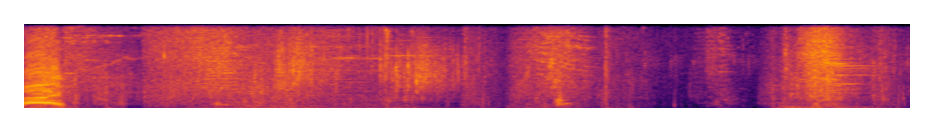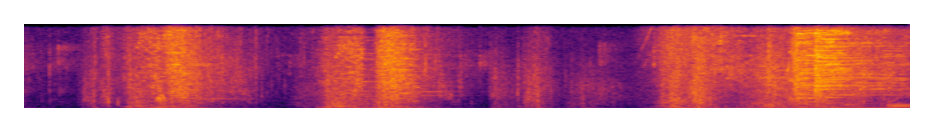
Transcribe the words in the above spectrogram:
ตาย อุ้ย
